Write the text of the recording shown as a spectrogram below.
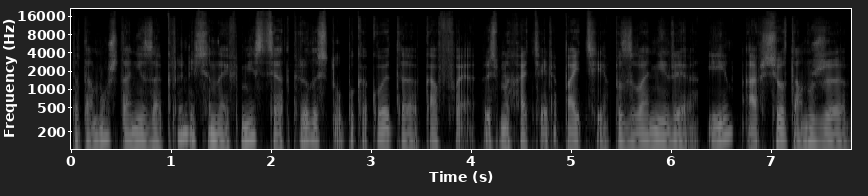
потому что они закрылись, и на их месте открылось тупо какое-то кафе. То есть мы хотели пойти, позвонили им, а все, там уже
